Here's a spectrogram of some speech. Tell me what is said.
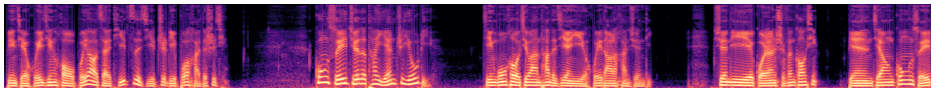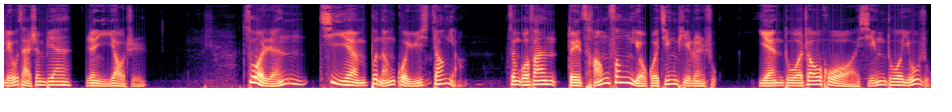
并且回京后不要再提自己治理渤海的事情。公遂觉得他言之有理，进宫后就按他的建议回答了汉宣帝。宣帝果然十分高兴，便将公遂留在身边，任以要职。做人气焰不能过于张扬。曾国藩对藏锋有过精辟论述：言多招祸，行多有辱。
